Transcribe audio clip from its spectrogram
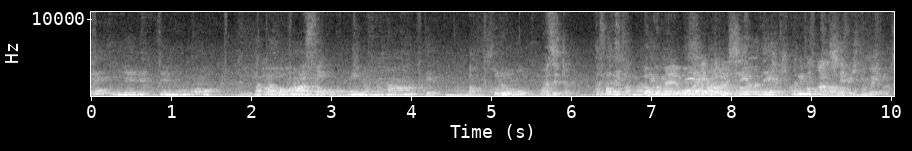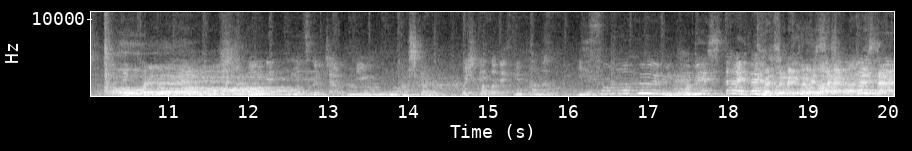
て入れるっていうのもまたごあ飯いいのかなって思いあま、す。これをもう混ぜちゃう。あそうです。わ混ぜかめご飯込んで。塩で炊き込みご飯してる人がいましもう作っちゃうっていううん確かに美味しかった。ですけど磯の風味試した。い、試した。い試した。い試した。い。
